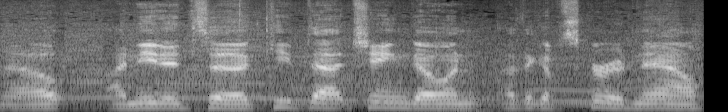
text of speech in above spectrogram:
No, I needed to keep that chain going. I think I'm screwed now.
